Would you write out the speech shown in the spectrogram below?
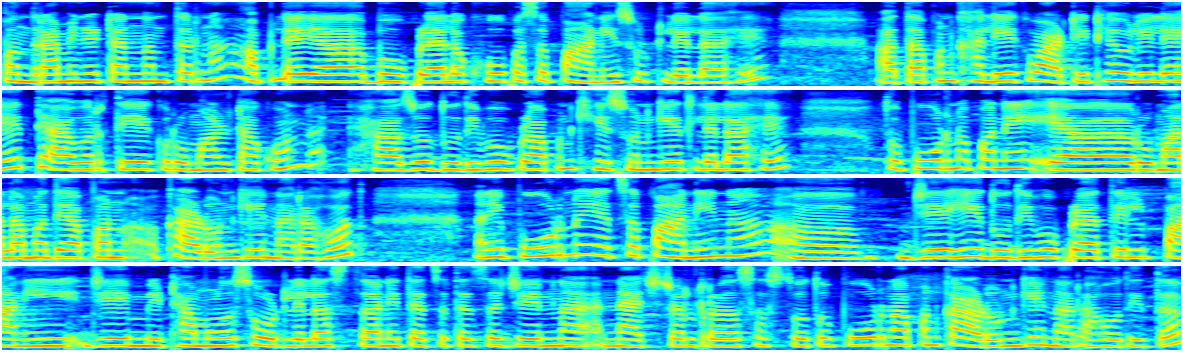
पंधरा मिनिटांनंतर ना आपल्या या भोपळ्याला खूप असं पाणी सुटलेलं आहे. आता आपण खाली एक वाटी ठेवलेली आहे त्यावरती एक रुमाल टाकून हा जो दुधी भोपळा आपण खिसून घेतलेला आहे तो पूर्णपणे या रुमालामध्ये आपण काढून घेणार आहोत. आणि पूर्ण याचं पाणी ना जे हे दुधी भोपळ्यातील पाणी जे मिठामुळं सोडलेलं असतं आणि त्याचं त्याचं जे नॅ नॅचरल रस असतो तो पूर्ण आपण काढून घेणार आहोत इथं.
